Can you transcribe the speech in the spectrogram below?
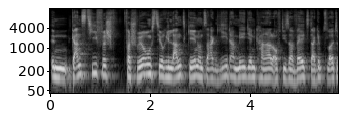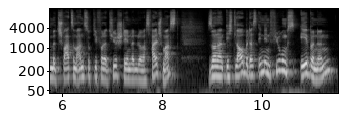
in ganz tiefe Verschwörungstheorie-Land gehen und sagen, jeder Medienkanal auf dieser Welt, da gibt's Leute mit schwarzem Anzug, die vor der Tür stehen, wenn du was falsch machst. Sondern ich glaube, dass in den Führungsebenen,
